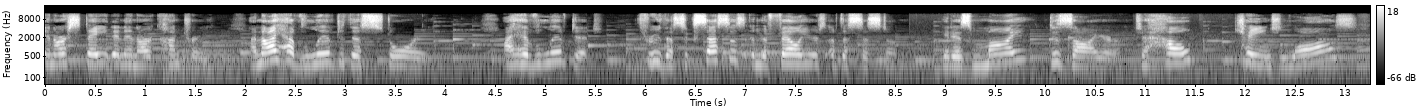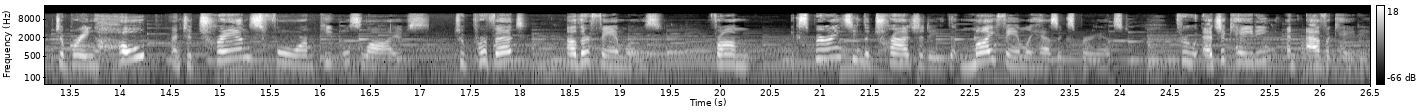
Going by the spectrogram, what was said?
in our state and in our country. And I have lived this story. I have lived it through the successes and the failures of the system. It is my desire to help change laws, to bring hope, and to transform people's lives, to prevent other families from experiencing the tragedy that my family has experienced through educating and advocating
